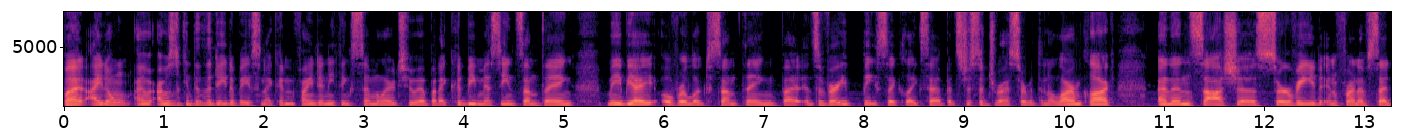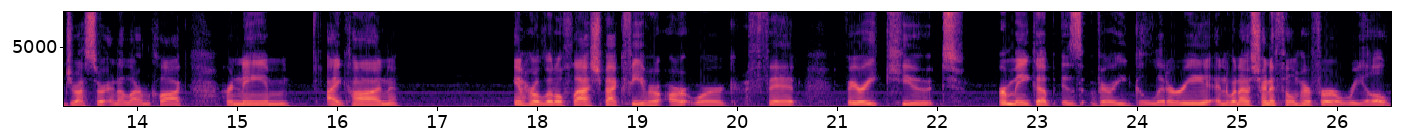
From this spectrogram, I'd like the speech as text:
but I don't, I, I was looking through the database and I couldn't find anything similar to it, but I could be missing something. Maybe I overlooked something, but it's a very basic like setup. It's just a dresser with an alarm clock and then Sasha surveyed in front of said dresser and alarm clock. Her name, icon, in her little flashback fever artwork fit. Very cute. Her makeup is very glittery, and when I was trying to film her for a reel,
